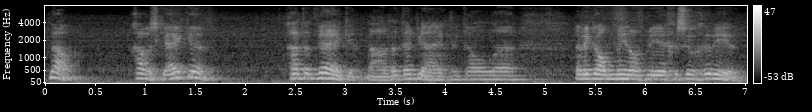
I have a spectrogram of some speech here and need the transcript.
Nou, gaan we eens kijken. Gaat het werken? Nou, dat heb je eigenlijk al, uh, heb ik al min of meer gesuggereerd.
